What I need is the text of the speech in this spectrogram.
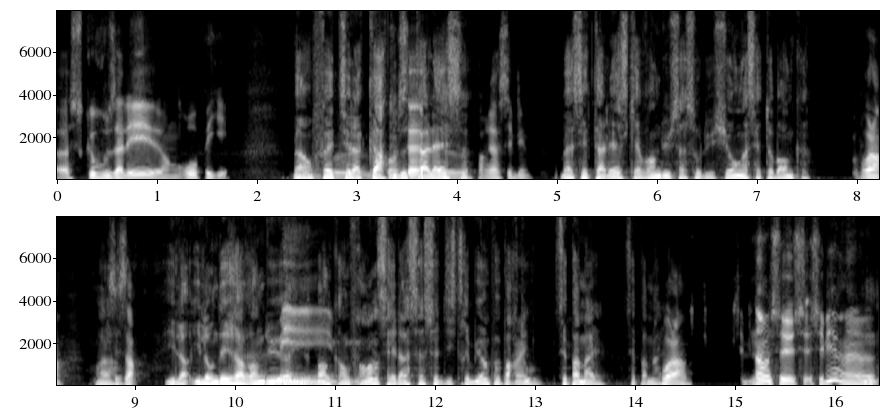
euh, ce que vous allez en gros payer. Ben, en fait, c'est la carte de paraît assez bien. Ben, c'est Thalès qui a vendu sa solution à cette banque. Voilà, Voilà. c'est ça. Ils, l'ont déjà vendu à une banque en France et là, ça se distribue un peu partout. C'est pas mal. C'est pas mal. Voilà. Non, c'est bien. hein. Mm.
